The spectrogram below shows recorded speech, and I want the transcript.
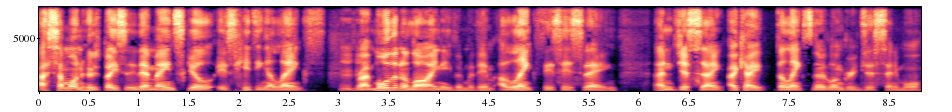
uh, someone who's basically their main skill is hitting a length, Mhm. right? More than a line, even with him, a length is his thing, and just saying, okay, the length no longer exists anymore.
